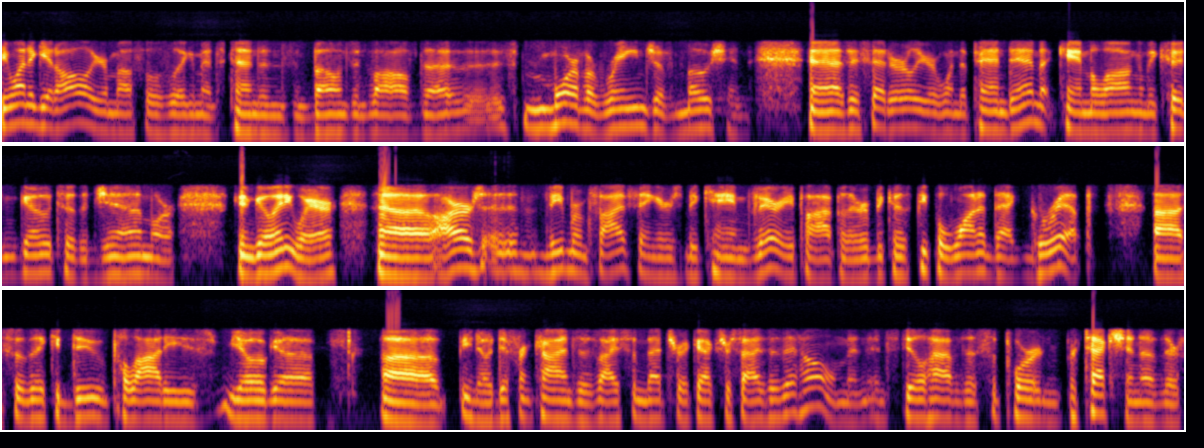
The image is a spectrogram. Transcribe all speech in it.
You want to get all your muscles, ligaments, tendons, and bones involved. Uh, it's more of a range of motion. And as I said earlier, when the pandemic came along and we couldn't go to the gym or couldn't go anywhere, uh, our uh, Vibram Five Fingers became very popular because people wanted that grip, uh, so they could do Pilates, yoga, uh, you know, different kinds of isometric exercises at home and, and still have the support and protection of their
